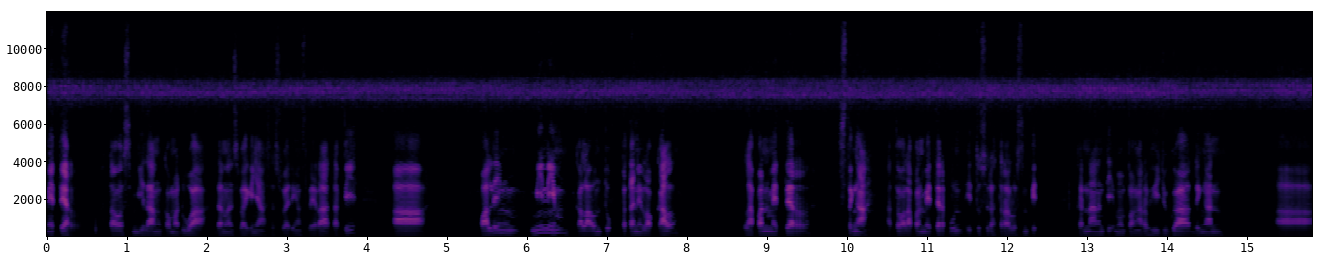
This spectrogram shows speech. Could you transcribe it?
meter atau 9,2 dan lain sebagainya sesuai dengan selera. Tapi uh, paling minim kalau untuk petani lokal 8 meter setengah atau 8 meter pun itu sudah terlalu sempit. Karena nanti mempengaruhi juga dengan uh,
